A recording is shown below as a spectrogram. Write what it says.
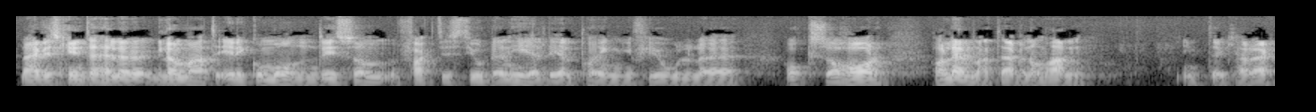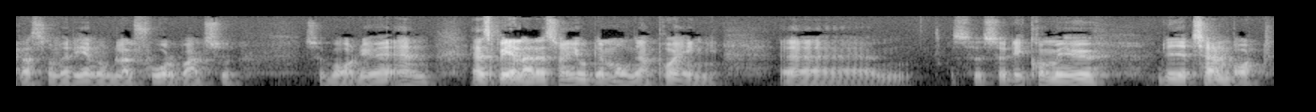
Nej, vi ska inte heller glömma att Erik Omondi som faktiskt gjorde en hel del poäng i fjol eh, också har, har lämnat. Även om han inte kan räknas som en renodlad forward så, så var det ju en, en spelare som gjorde många poäng. Eh, så, så det kommer ju bli ett kännbart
